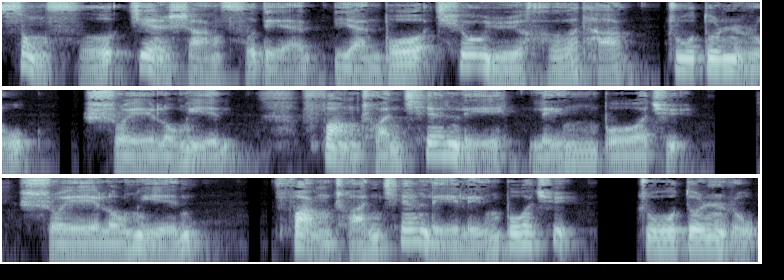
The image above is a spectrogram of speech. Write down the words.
宋词鉴赏词典演播：秋雨荷塘朱敦儒水龙吟放船千里凌波去。水龙吟放船千里凌波去。朱敦儒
